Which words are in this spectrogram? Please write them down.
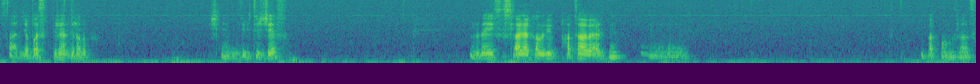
Sadece basit bir render alıp işlemimizi bitireceğiz. Burada ile alakalı bir hata verdi. Ee, bir bakmamız lazım.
